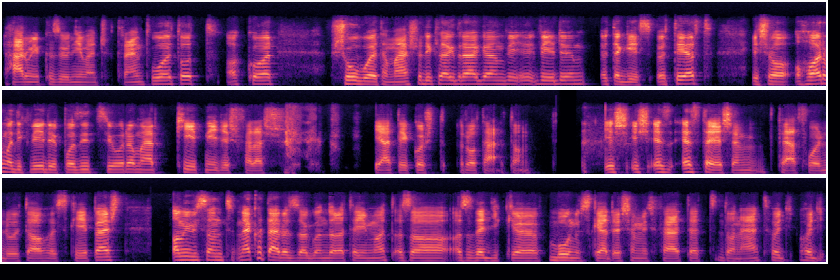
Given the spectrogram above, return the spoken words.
három közül nyilván csak Trent volt ott akkor, Show volt a második legdrágább védőm, 5,5-ért, és a, a harmadik védő pozícióra már két négyes feles játékost rotáltam. És, és ez, ez teljesen felfordult ahhoz képest. Ami viszont meghatározza a gondolataimat, az a, az, az egyik bónuszkérdés, amit feltett Donát, hogy, hogy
